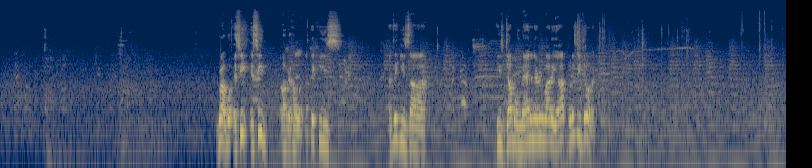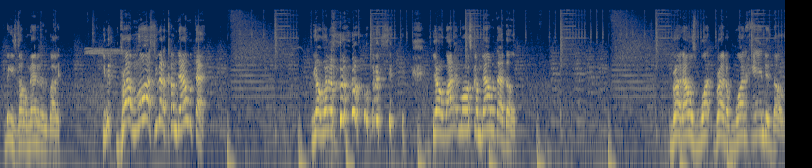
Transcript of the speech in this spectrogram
Bro, what, is he? Is he? Okay, hold up. I think he's. I think he's. uh He's double manning everybody up. What is he doing? I think he's double manning everybody. He, bro, Moss, you gotta come down with that. Yo, what? what is he? Yo, why did Moss come down with that though? Bro, that was what, bro, the one-handed though.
